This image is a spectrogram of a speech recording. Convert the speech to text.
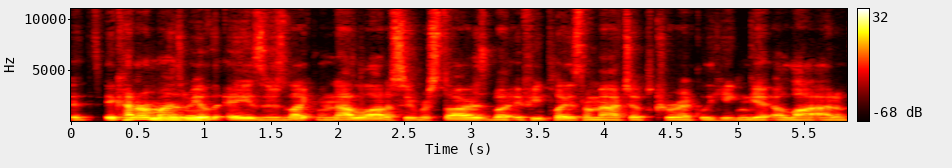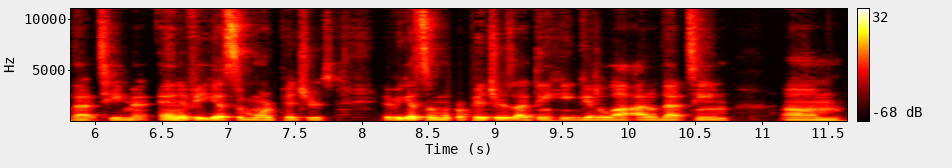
it, it kind of reminds me of the A's. There's like not a lot of superstars, but if he plays the matchups correctly, he can get a lot out of that team. And if he gets some more pitchers, if he gets some more pitchers, I think he can get a lot out of that team. Um,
